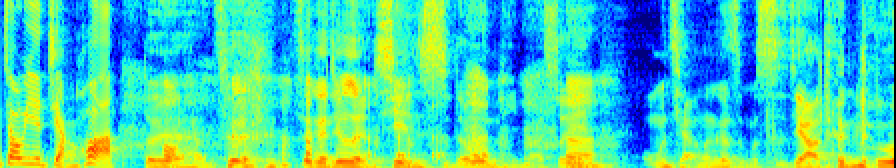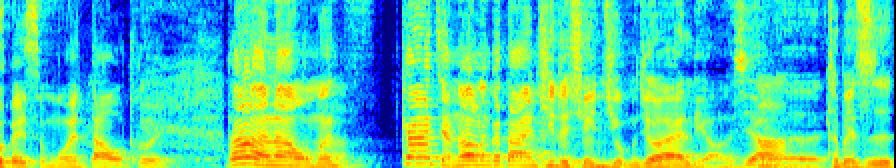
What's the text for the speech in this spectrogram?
造业讲话，对啊，这这个就是很现实的问题嘛。所以我们讲那个什么实价登录为什么会倒退？当然了，我们刚才讲到那个大安区的选举，我们就来聊一下，特别是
